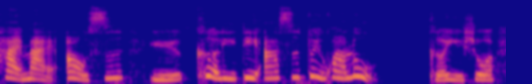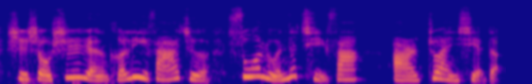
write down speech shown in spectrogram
泰迈奥斯与克利蒂阿斯对话录可以说是受诗人和立法者梭伦的启发而撰写的。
